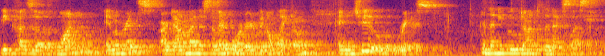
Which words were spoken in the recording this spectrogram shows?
because of one, immigrants are down by the southern border and we don't like them, and two, race. And then he moved on to the next lesson.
